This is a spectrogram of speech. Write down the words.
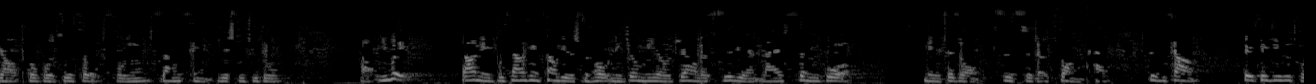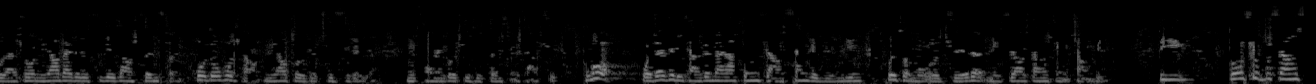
要透过接受福音，相信耶稣基督。好，因为当你不相信上帝的时候，你就没有这样的资源来胜过你这种自私的状态。事实上。对非基督徒来说，你要在这个世界上生存，或多或少你要做一个自私的人，你才能够继续生存下去。不过，我在这里想跟大家分享三个原因，为什么我觉得你需要相信上帝。第一，多数不相信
